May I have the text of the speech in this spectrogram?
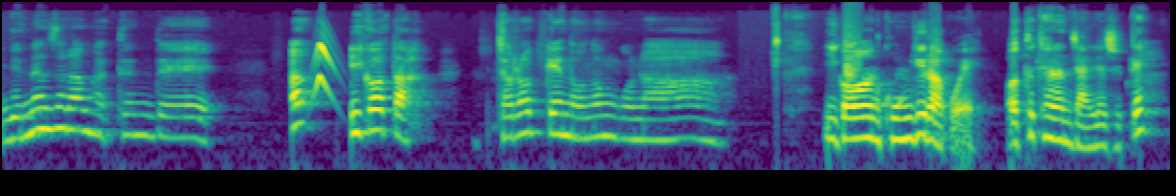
옛날 사람 같은데. 아, 이거다. 저렇게 노는구나. 이건 공기라고 해. 어떻게 하는지 알려줄게.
